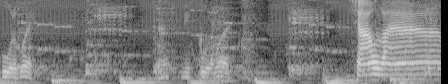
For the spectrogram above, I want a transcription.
คู่แล้วเว้ยนะมีคู่แล้วเว้ยเช้าแล้ว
